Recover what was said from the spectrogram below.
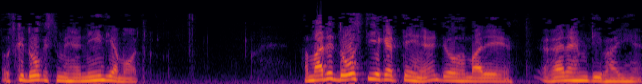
اس کی دو قسمیں ہیں، نیند یا موت۔ ہمارے دوست یہ کہتے ہیں جو ہمارے غیر احمدی بھائی ہیں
